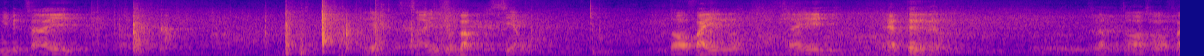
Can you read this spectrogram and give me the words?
นี่เป็นสายสายสำหรับเสียบต่อไฟใช้ อะแดปเตอร์ครับรับต่อเข้ากับไฟ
